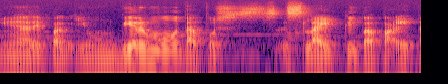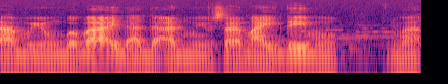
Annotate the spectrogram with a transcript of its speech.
nangyari pag yung beer mo, tapos slightly papakita mo yung babae, dadaan mo yung sa my day mo. Di ba?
